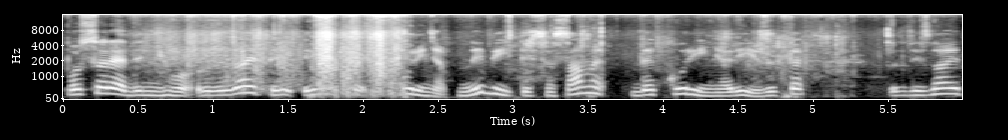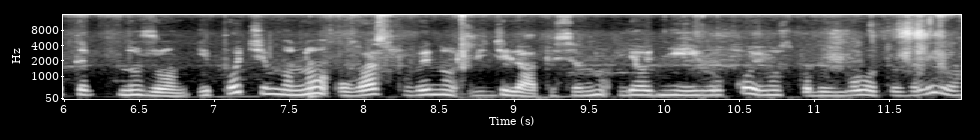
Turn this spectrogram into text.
посередині його розрізаєте, рі- ріжете коріння. Не бійтеся, саме де коріння ріжете, зрізаєте ножом, і потім воно у вас повинно відділятися. Ну, я однією рукою, господи, в болото залізла.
